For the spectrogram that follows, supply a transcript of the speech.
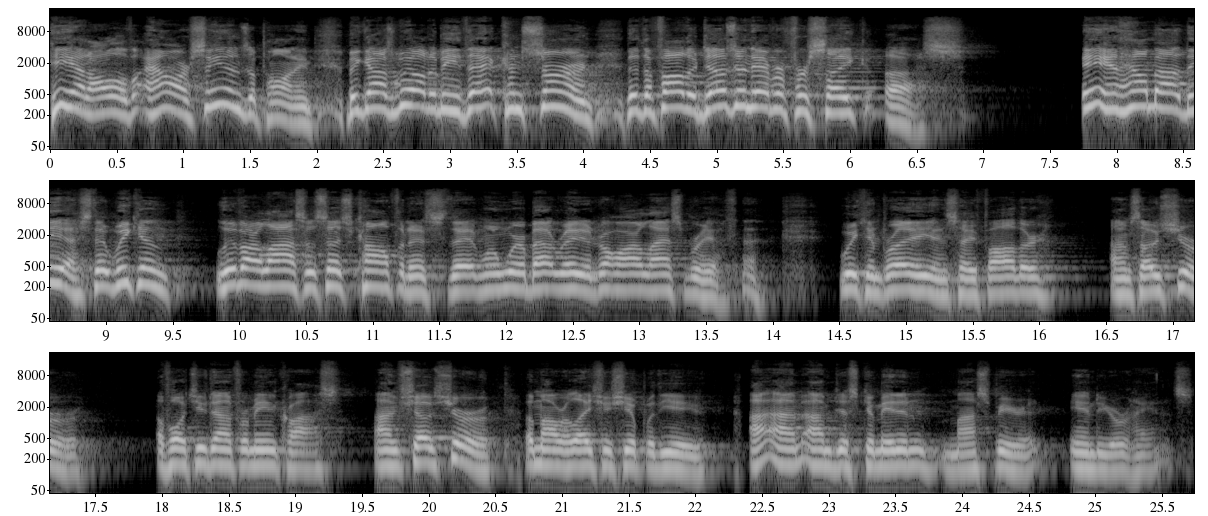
He had all of our sins upon him. Because we ought to be that concerned that the Father doesn't ever forsake us. And how about this? That we can live our lives with such confidence that when we're about ready to draw our last breath, we can pray and say, Father, I'm so sure of what you've done for me in Christ. I'm so sure of my relationship with you. I, am just committing my spirit into your hands.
